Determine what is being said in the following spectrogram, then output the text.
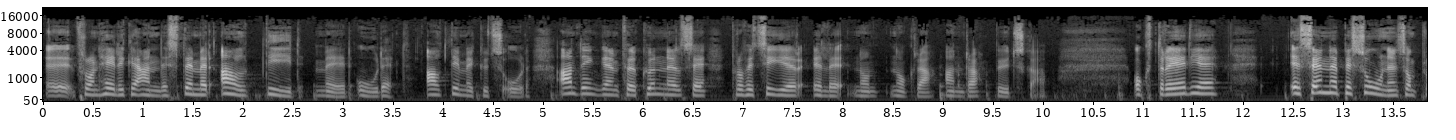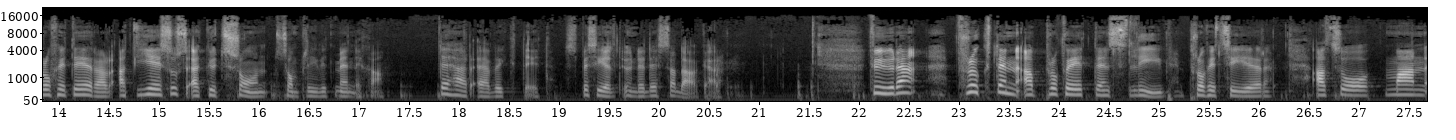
eh, från helige Ande stämmer alltid med ordet, alltid med Guds ord. Antingen förkunnelse, profetier eller någon, några andra budskap. Och tredje, sen är personen som profeterar att Jesus är Guds son som blivit människa. Det här är viktigt, speciellt under dessa dagar. Fyra, frukten av profetens liv, profetier. Alltså man,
